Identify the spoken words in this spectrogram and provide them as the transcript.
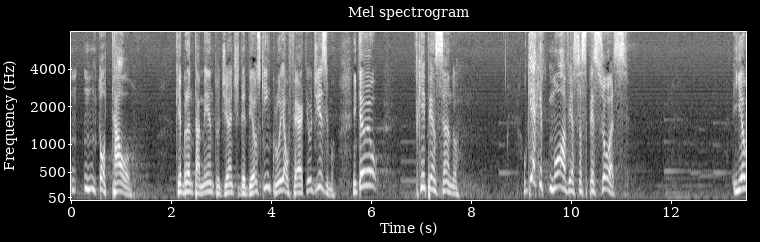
um, um total quebrantamento diante de Deus, que inclui a oferta e o dízimo. Então eu fiquei pensando, o que é que move essas pessoas? E eu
